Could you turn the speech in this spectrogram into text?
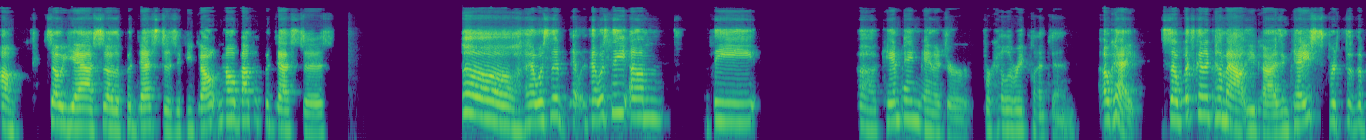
Um, so yeah, so the Podestas, if you don't know about the Podestas, oh, that was the that was the um the uh, campaign manager for Hillary Clinton. Okay, so what's going to come out, you guys, in case for the,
